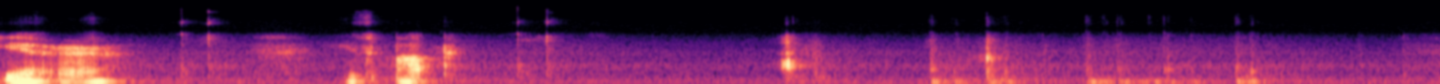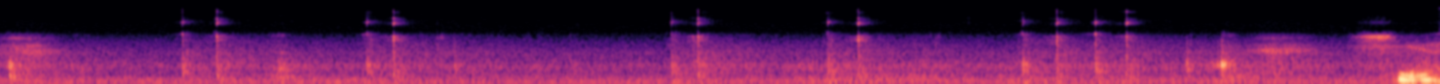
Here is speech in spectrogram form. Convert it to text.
here is pop. Here is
